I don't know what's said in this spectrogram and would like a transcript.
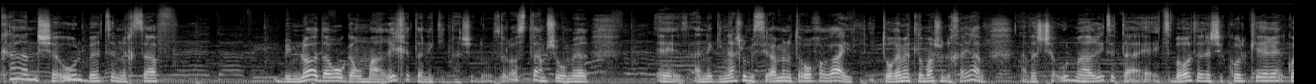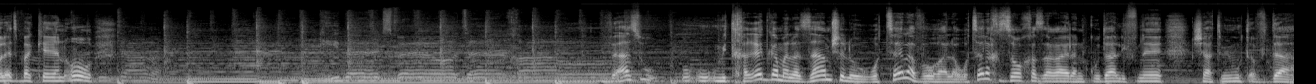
כאן שאול בעצם נחשף במלוא הדרו, גם הוא מעריך את הנגינה שלו. זה לא סתם שהוא אומר, הנגינה שלו מסירה ממנו את הרוח הרע, היא, תורמת לו משהו לחייו. אבל שאול מעריץ את האצבעות האלה שכל קרן, כל אצבע קרן אור. כי ואז הוא, הוא, הוא מתחרט גם על הזעם שלו, הוא רוצה לעבור הלאה, הוא רוצה לחזור חזרה אל הנקודה לפני שהתמימות אבדה,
